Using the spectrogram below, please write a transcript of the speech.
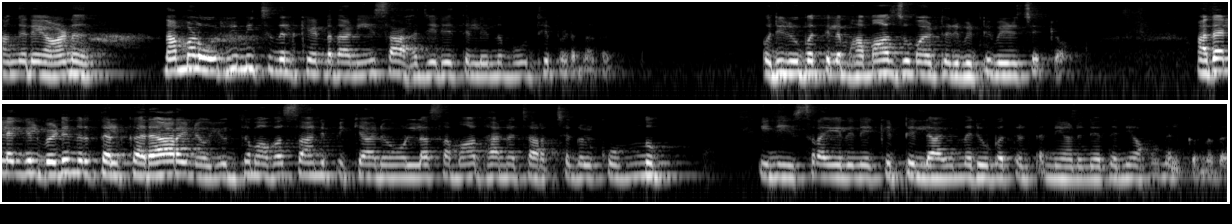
അങ്ങനെയാണ് നമ്മൾ ഒരുമിച്ച് നിൽക്കേണ്ടതാണ് ഈ സാഹചര്യത്തിൽ നിന്ന് ബോധ്യപ്പെടുന്നത്. ഒരു രൂപത്തിലും ഹമാസുമായിട്ടൊരു വിട്ടുവീഴ്ചയ്ക്കോ? അതല്ലെങ്കിൽ വെടിനിർത്തൽ കരാറിനോ യുദ്ധം അവസാനിപ്പിക്കാനോ ഉള്ള സമാധാന ചർച്ചകൾക്കൊന്നും ഇനി ഇസ്രായേലിനെ കിട്ടില്ല എന്ന രൂപത്തിൽ തന്നെയാണ് നെതന്യാഹു നിൽക്കുന്നത്.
